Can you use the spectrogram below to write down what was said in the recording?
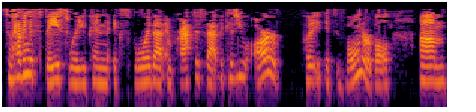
So having a space where you can explore that and practice that because you are put it's vulnerable. Um,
